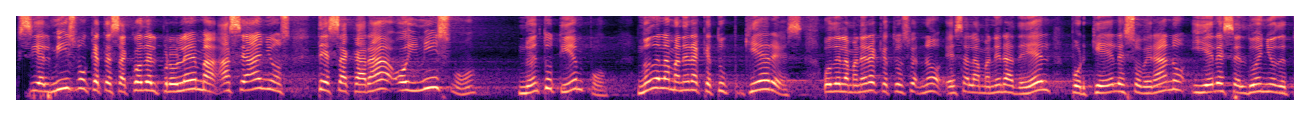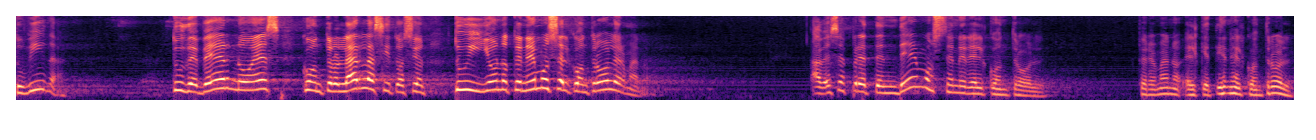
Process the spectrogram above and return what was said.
Si el mismo que te sacó del problema hace años te sacará hoy mismo, no en tu tiempo, no de la manera que tú quieres o de la manera que tú esperas. No, esa es la manera de Él porque Él es soberano y Él es el dueño de tu vida. Tu deber no es controlar la situación. Tú y yo no tenemos el control, hermano. A veces pretendemos tener el control. Pero hermano, el que tiene el control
